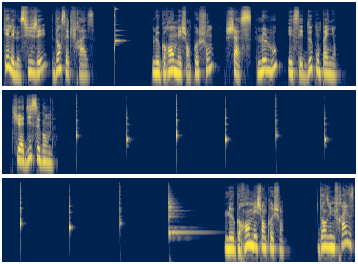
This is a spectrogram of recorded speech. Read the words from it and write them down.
Quel est le sujet dans cette phrase? Le grand méchant cochon chasse le loup et ses deux compagnons. Tu as 10 secondes. Le grand méchant cochon. Dans une phrase,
